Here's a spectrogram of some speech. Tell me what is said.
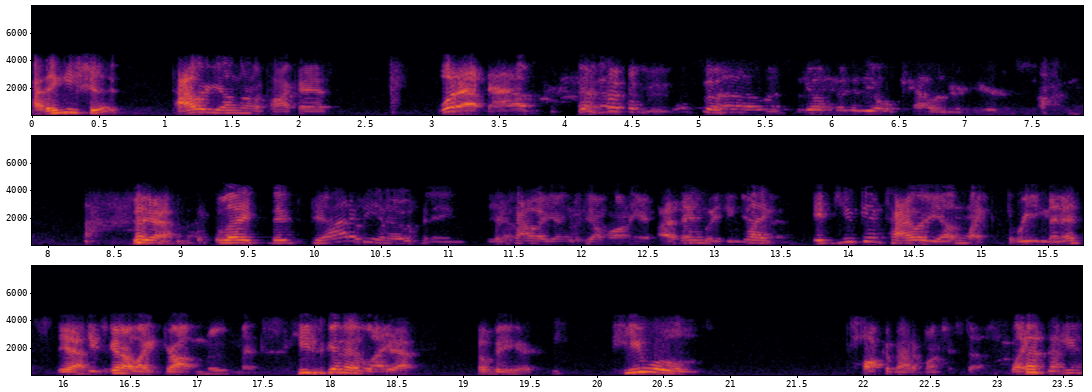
I think he should. Tyler Young on a podcast. What up, now? Uh, let's jump into the old calendar here. Yeah. like there's got to be an opening for Yeah. Tyler Young to jump on here. I think And, we can get like him if you give Tyler Young like three minutes, Yeah. he's gonna like drop movements. He's gonna like Yeah. He'll be here. he will talk about a bunch of stuff. Like he's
